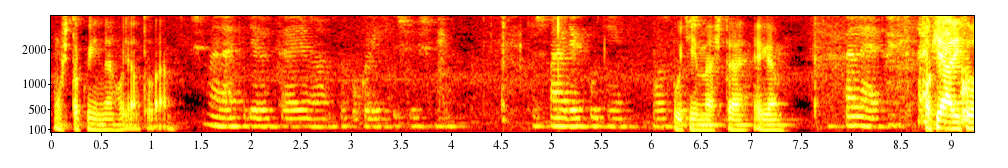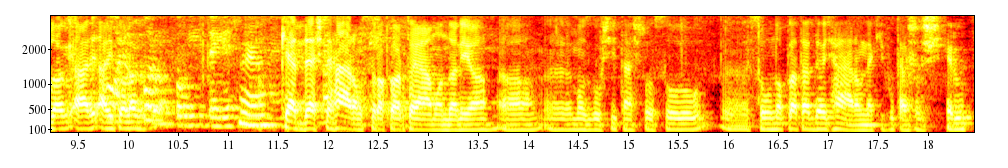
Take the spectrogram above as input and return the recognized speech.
most akkor innen hogyan tovább. Simán lehet, hogy előtte eljön az apokalipszis is. Most már ugye Putyin Putyin mester, igen aki állítólag, állítólag kedd este háromszor akarta elmondani a, a mozgósításról szóló szónaplatát, de hogy három neki futásra sikerült.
